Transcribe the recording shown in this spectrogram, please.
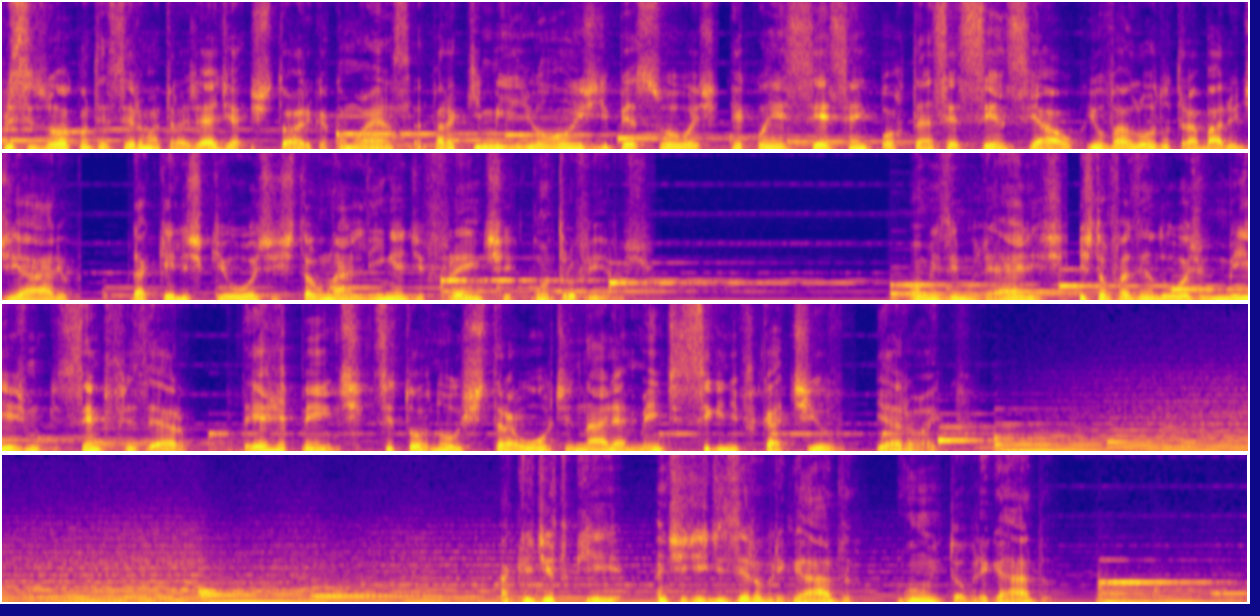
Precisou acontecer uma tragédia histórica como essa para que milhões de pessoas reconhecessem a importância essencial e o valor do trabalho diário daqueles que hoje estão na linha de frente contra o vírus. Homens e mulheres estão fazendo hoje o mesmo que sempre fizeram. De repente, se tornou extraordinariamente significativo e heróico. Acredito que, antes de dizer obrigado, muito obrigado,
